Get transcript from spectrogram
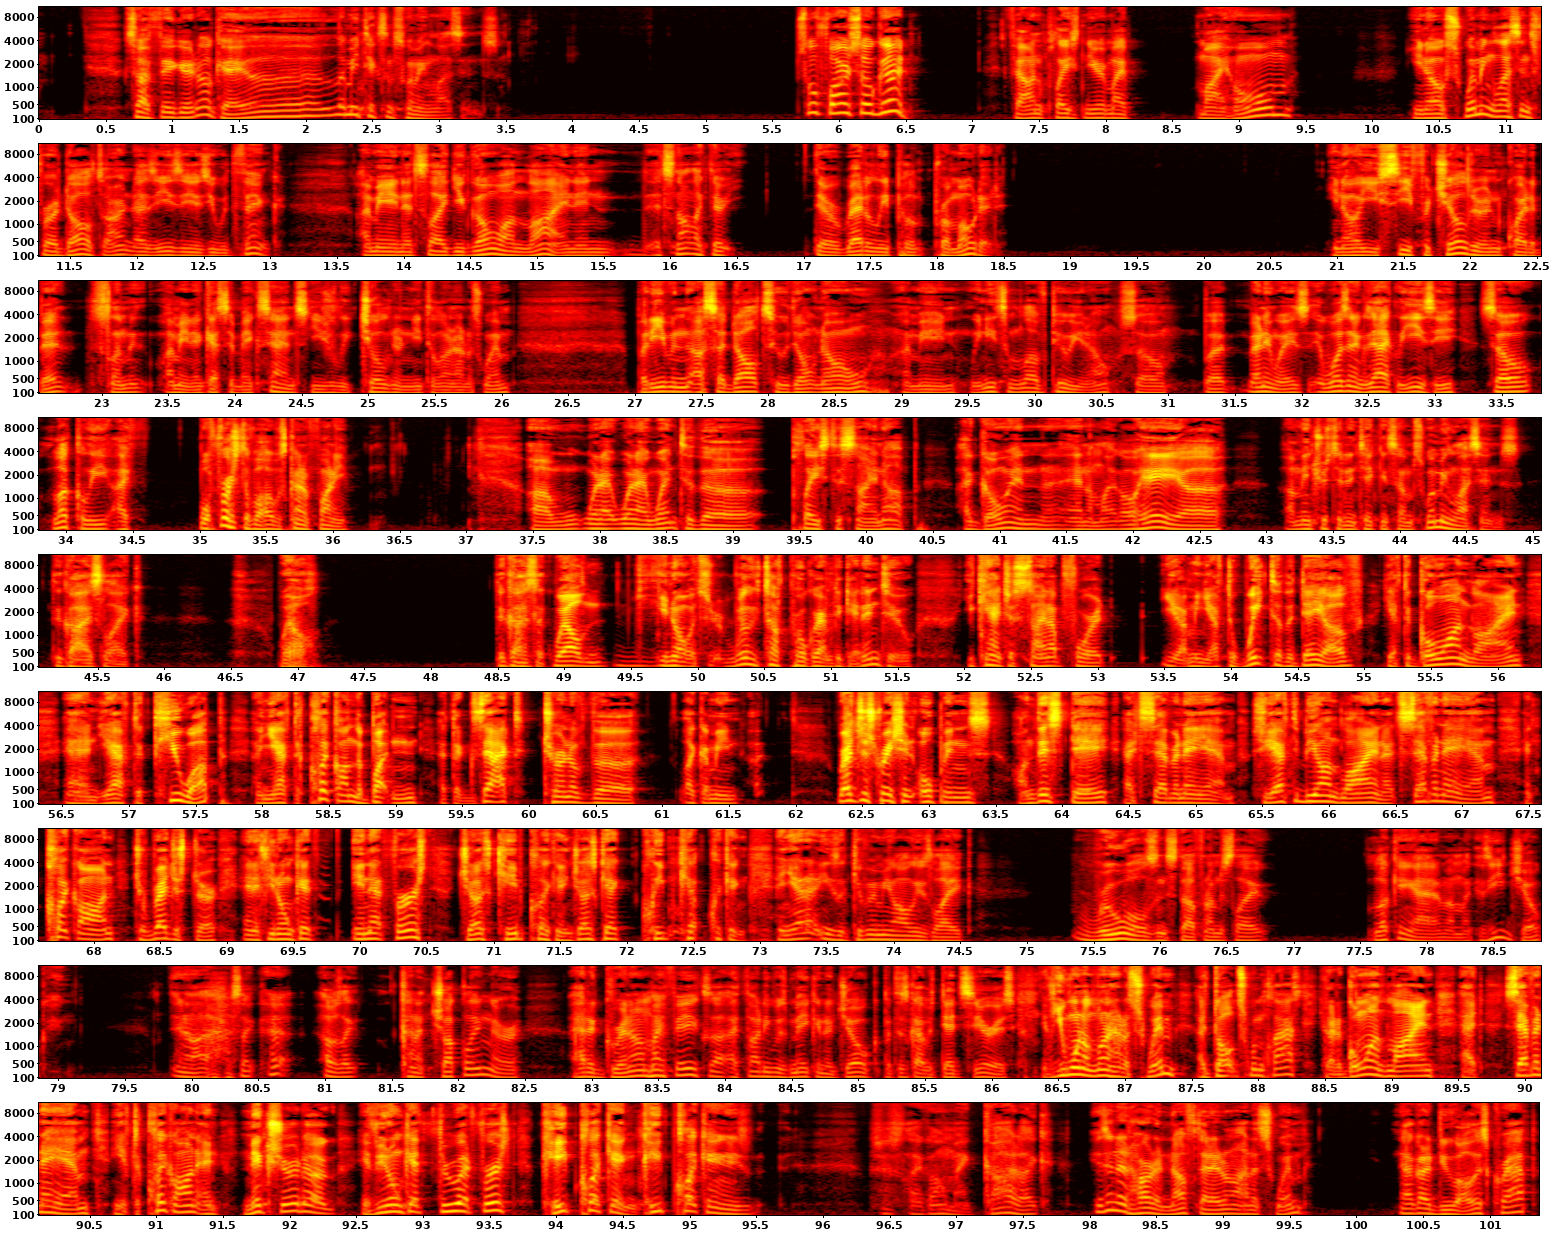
So I figured, okay, uh, let me take some swimming lessons so far so good. Found a place near my my home. You know, swimming lessons for adults aren't as easy as you would think. I mean, it's like you go online and it's not like they're they're readily promoted. You know, you see for children quite a bit. Swimming, I mean, I guess it makes sense. Usually children need to learn how to swim. But even us adults who don't know, I mean, we need some love too, you know? So, but anyways, it wasn't exactly easy. So, luckily, I well, first of all, it was kind of funny. Uh, when I when I went to the place to sign up, I go in and I'm like, "Oh, hey, uh, I'm interested in taking some swimming lessons." The guy's like, "Well," the guy's like, "Well, you know, it's a really tough program to get into. You can't just sign up for it you, I mean, you have to wait till the day of. You have to go online and you have to queue up and you have to click on the button at the exact turn of the, like, I mean, Registration opens on this day at 7 a.m. So you have to be online at 7 a.m. and click on to register. And if you don't get in at first, just keep clicking, just get keep, keep clicking. And yet he's like giving me all these like rules and stuff, and I'm just like looking at him. I'm like, is he joking? And I was like, uh, I was like kind of chuckling or I had a grin on my face. I thought he was making a joke, but this guy was dead serious. If you want to learn how to swim, adult swim class, you got to go online at 7 a.m. You have to click on and make sure to, if you don't get through at first, keep clicking, keep clicking. He's just like, oh my God, like, isn't it hard enough that I don't know how to swim? Now I got to do all this crap?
